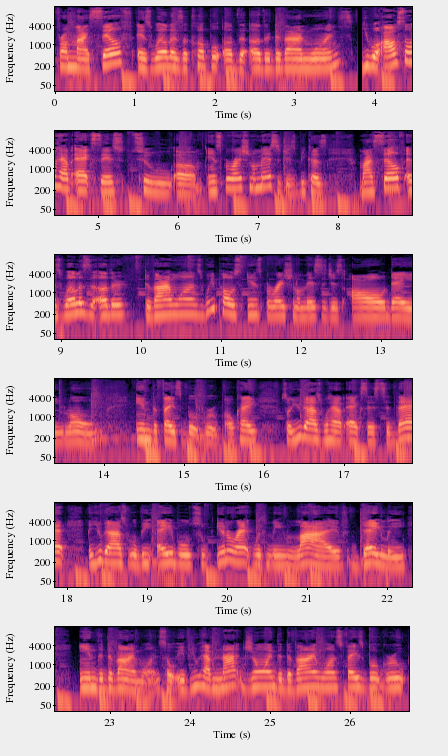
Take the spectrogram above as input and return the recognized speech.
from myself as well as a couple of the other Divine Ones. You will also have access to um, inspirational messages because myself as well as the other Divine Ones, we post inspirational messages all day long in the Facebook group, okay? So you guys will have access to that and you guys will be able to interact with me live daily in the Divine One. So if you have not joined the Divine One's Facebook group,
